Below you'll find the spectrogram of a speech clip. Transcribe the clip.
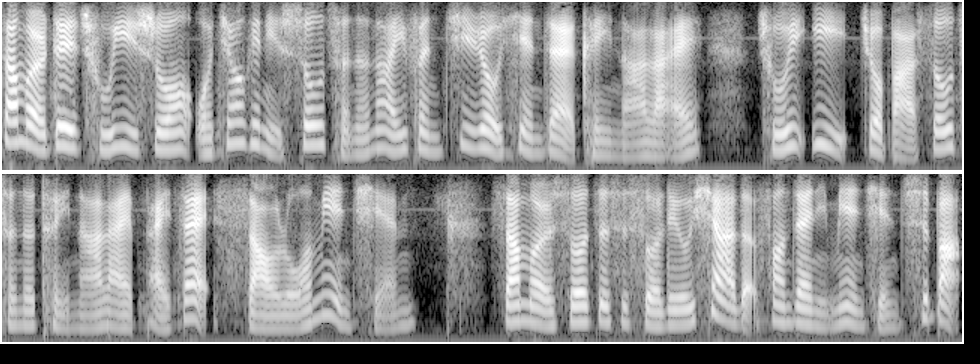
撒母耳对厨艺说：“我交给你收存的那一份鸡肉，现在可以拿来。”厨艺就把收存的腿拿来摆在扫罗面前。撒母耳说：“这是所留下的，放在你面前吃吧。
